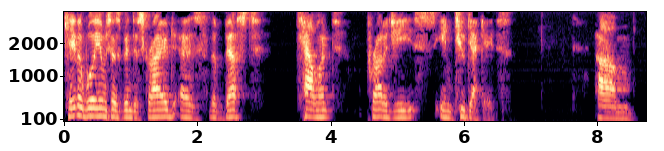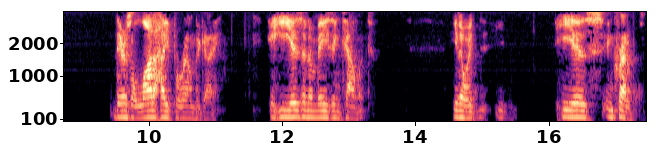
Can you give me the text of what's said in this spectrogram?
Caleb Williams has been described as the best talent prodigy in two decades. Um, there's a lot of hype around the guy. He is an amazing talent. You know, it, he is incredible.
